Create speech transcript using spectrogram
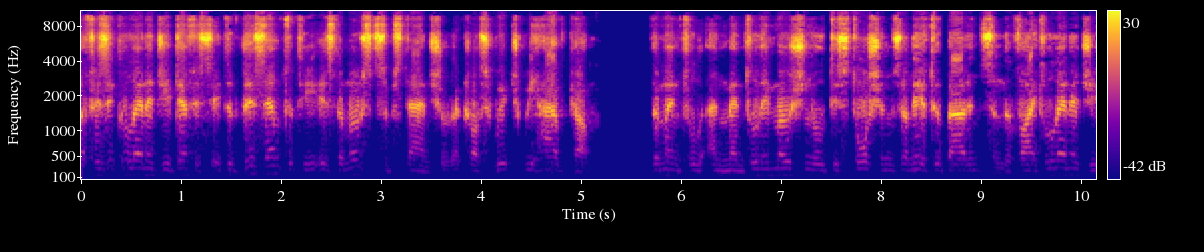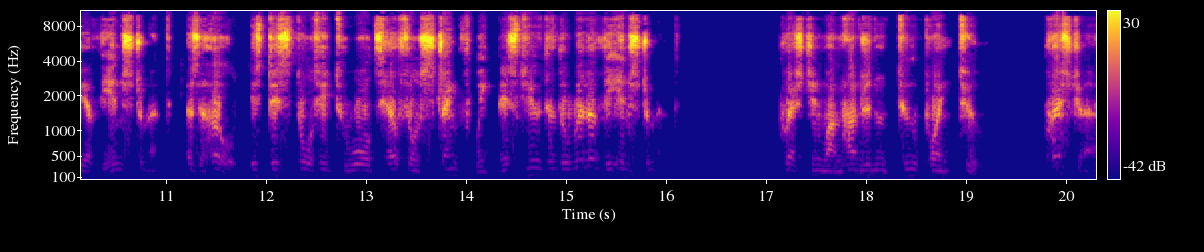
The physical energy deficit of this entity is the most substantial across which we have come. The mental and mental emotional distortions are near to balance, and the vital energy of the instrument, as a whole, is distorted towards health or strength weakness due to the will of the instrument. Question 102.2. Questioner,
